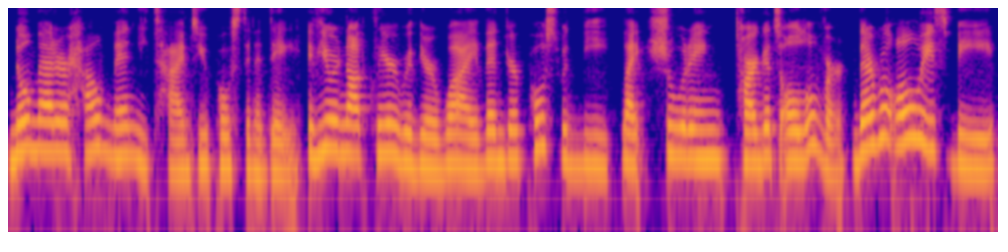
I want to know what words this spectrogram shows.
no matter how many times you post in a day. If you're not clear with your why then your post would be like shooting targets all over. There will always be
